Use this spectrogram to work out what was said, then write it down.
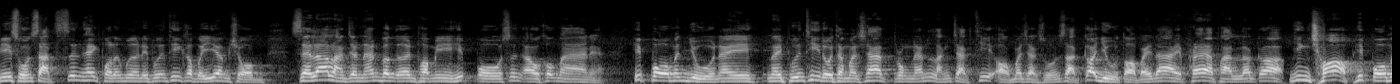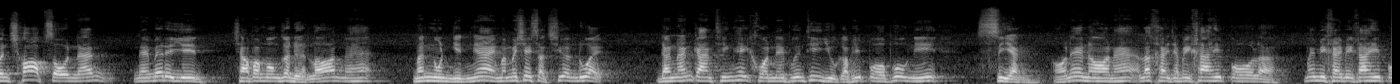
มีสวนสัตว์ซึ่งให้พลเมืองในพื้นที่เข้าไปเยี่ยมชม เสร็จแล้วหลังจากนั้นบังเอิญพอมีฮิปโป ซึ่งเอาเข้ามาเนี่ยฮิปโปมันอยู่ในในพื้นที่โดยธรรมชาติตรงนั้นหลังจากที่ออกมาจากสวนสัตว์ก็อยู่ต่อไปได้ แพร่พันธุ์แล้วก็ยิ่งชอบฮิปโปมันชอบโซนนั้นในไม่ได้ยิน ชาวประมงก็เดือดร้อนนะฮะ มันหงุดหงิดง่าย มันไม่ใช่สัตว์เชื่องด้วย ดังนั้นการทิ้งให้คนในพื้นที่อยู่กับฮิปโปพวกนี้เสี่ยง อ๋อแน่นอนฮะ แล้วใครจะไปฆ่าฮิปโปล่ะ ไม่มีใครไปฆ่าฮิปโป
